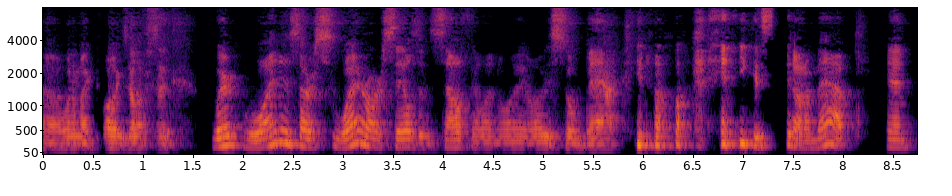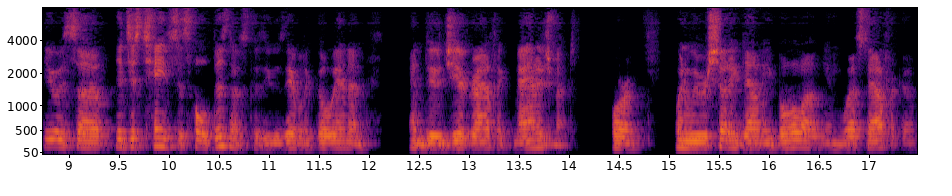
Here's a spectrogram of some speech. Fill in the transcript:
uh, one of my colleagues often said, "Where why does our why are our sales in South Illinois always so bad?" You know, and he could sit on a map and it was uh, it just changed his whole business because he was able to go in and and do geographic management. Or when we were shutting down Ebola in West Africa,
